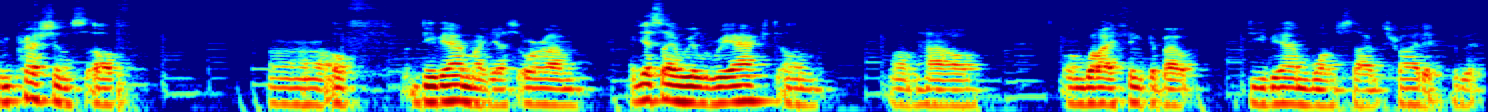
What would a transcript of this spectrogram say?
impressions of uh, of dwm, I guess, or um, I guess I will react on on how on what I think about dwm once I've tried it a bit.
